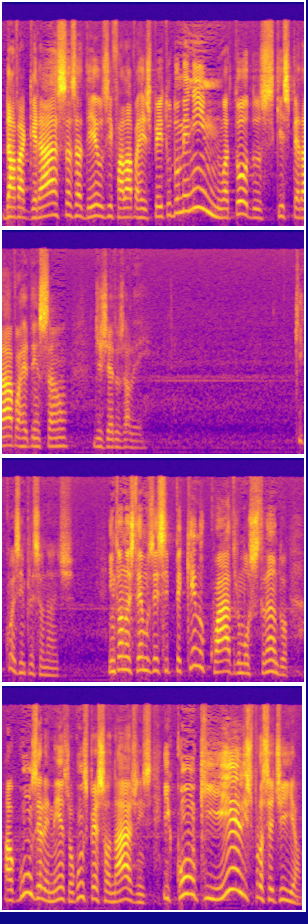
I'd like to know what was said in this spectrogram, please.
dava graças a Deus e falava a respeito do menino a todos que esperavam a redenção de Jerusalém. Que coisa impressionante. Então nós temos esse pequeno quadro mostrando alguns elementos, alguns personagens e como que eles procediam.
